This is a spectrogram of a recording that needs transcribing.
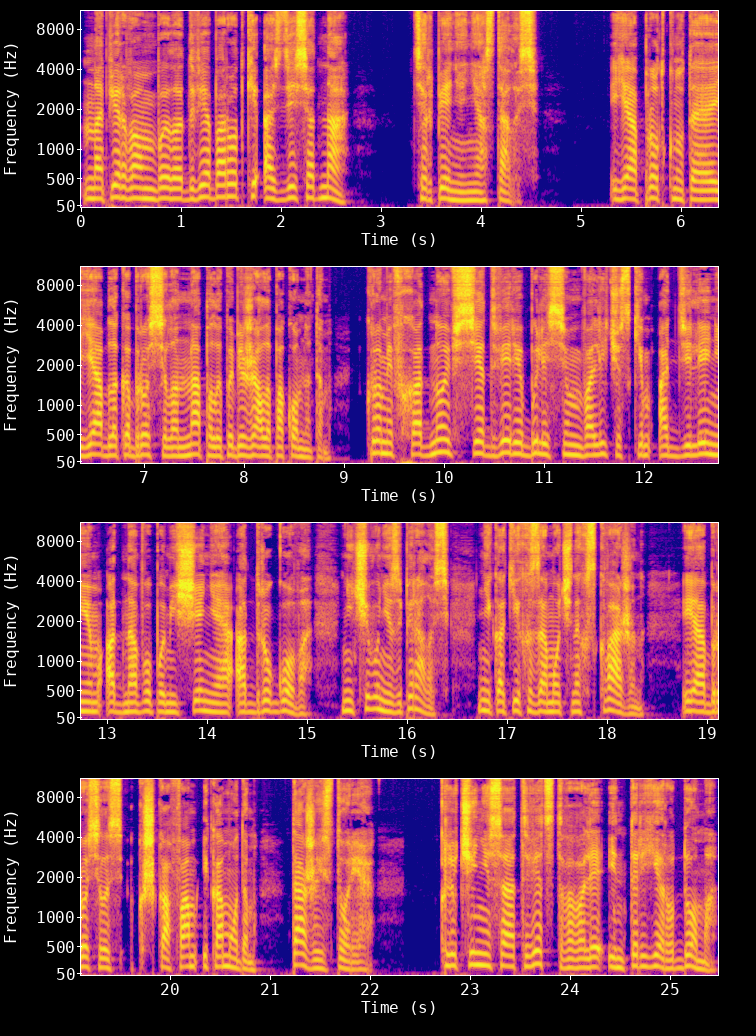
На первом было две оборотки, а здесь одна. Терпения не осталось. Я проткнутое яблоко бросила на пол и побежала по комнатам. Кроме входной, все двери были символическим отделением одного помещения от другого. Ничего не запиралось, никаких замочных скважин. Я бросилась к шкафам и комодам. Та же история — Ключи не соответствовали интерьеру дома.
